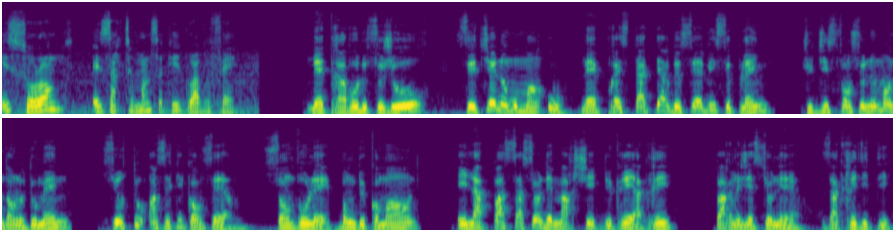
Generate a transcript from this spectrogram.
ils sauront exactement ce qu'ils doivent faire. Les travaux de ce jour se tiennent au moment où les prestataires de services se plaignent du dysfonctionnement dans le domaine, surtout en ce qui concerne son volet bon de commande et la passation des marchés de gré à gré par les gestionnaires accrédités.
